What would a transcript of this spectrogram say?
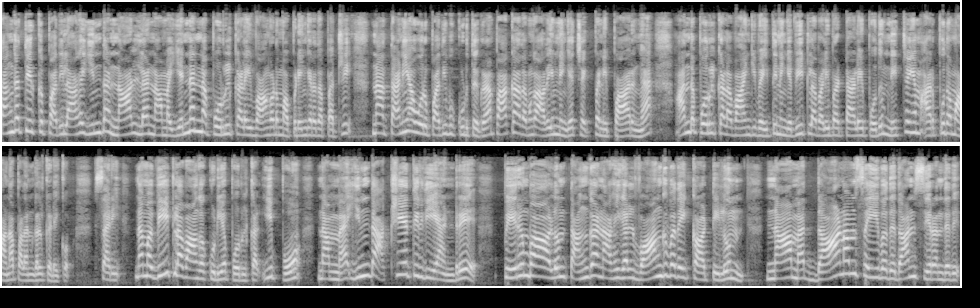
தங்கத்திற்கு பதிலாக இந்த நாளில் நாம் என்னென்ன பொருட்களை வாங்கணும் அப்படிங்கிறத பற்றி நான் தனியாக ஒரு பதிவு கொடுத்துருக்குறேன். பார்க்காதவங்க அதையும் நீங்கள் செக் பண்ணி பாருங்கள் அந்த பொருட்களை வாங்கி வைத்து நீங்கள் வீட்டில் வழிபட்டாலே போதும். நிச்சயம் அற்புதமான பலன்கள் கிடைக்கும். சரி நம்ம வீட்டில் வாங்கக்கூடிய பொருட்கள். இப்போ நம்ம இந்த அக்ஷய திருதியை அன்று பெரும்பாலும் தங்க நகைகள் வாங்குவதை காட்டிலும் நாம தானம் செய்வதுதான் சிறந்தது.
